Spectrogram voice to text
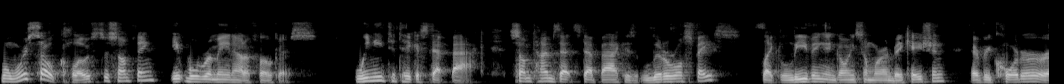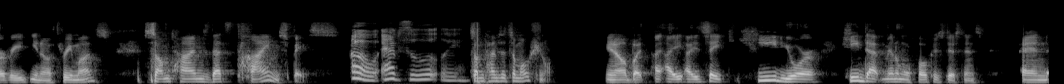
when we're so close to something, it will remain out of focus. We need to take a step back. Sometimes that step back is literal space, like leaving and going somewhere on vacation every quarter or every, you know, three months. Sometimes that's time space. Oh, absolutely. Sometimes it's emotional, you know, but I, I'd say heed your, heed that minimal focus distance. And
